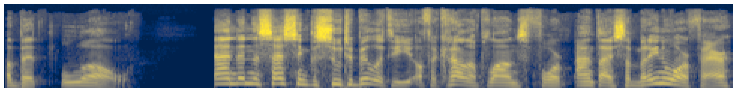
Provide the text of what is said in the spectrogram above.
a bit low. And in assessing the suitability of ekranoplans for anti submarine warfare,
